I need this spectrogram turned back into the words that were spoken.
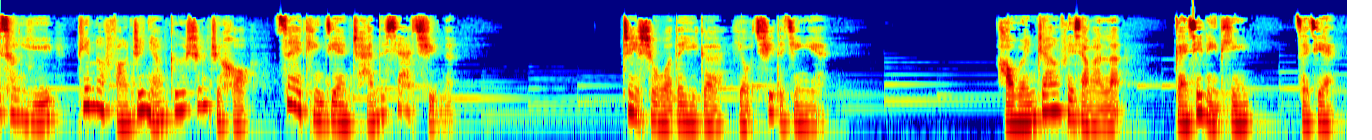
曾于听了纺织娘歌声之后，再听见蝉的下曲呢？这是我的一个有趣的经验。好文章分享完了。感谢聆听，再见。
